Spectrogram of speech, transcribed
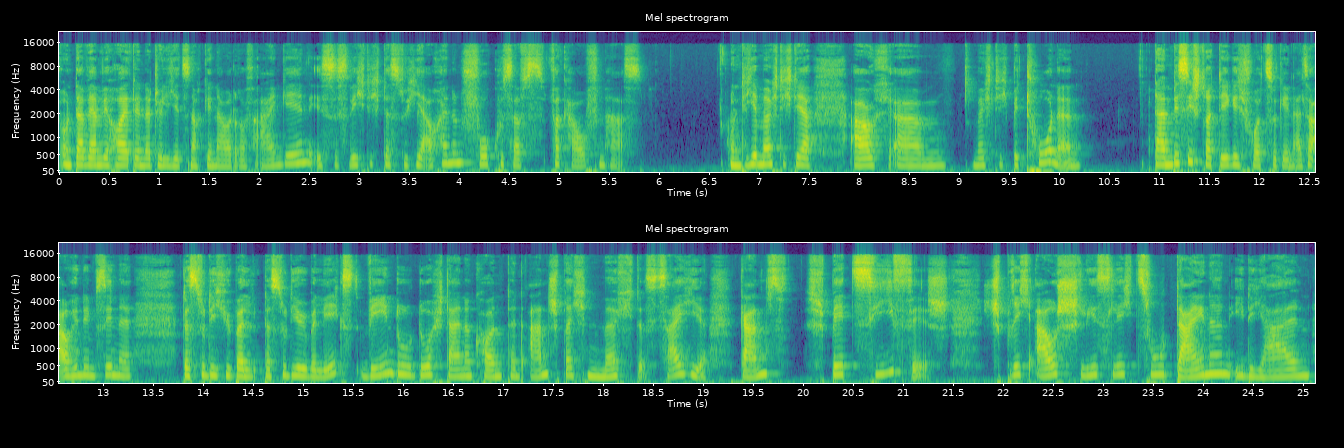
und da werden wir heute natürlich jetzt noch genauer darauf eingehen, ist es wichtig, dass du hier auch einen Fokus aufs Verkaufen hast. Und hier möchte ich dir auch, ähm, möchte ich betonen, da ein bisschen strategisch vorzugehen. Also auch in dem Sinne, dass du dich über, dass du dir überlegst, wen du durch deinen Content ansprechen möchtest. Sei hier ganz spezifisch. Sprich ausschließlich zu deinen idealen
